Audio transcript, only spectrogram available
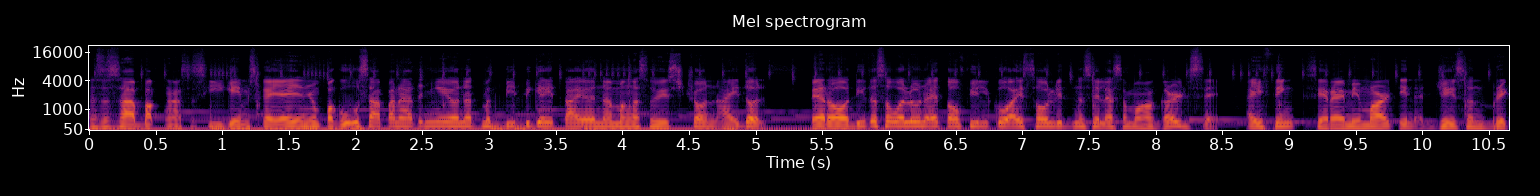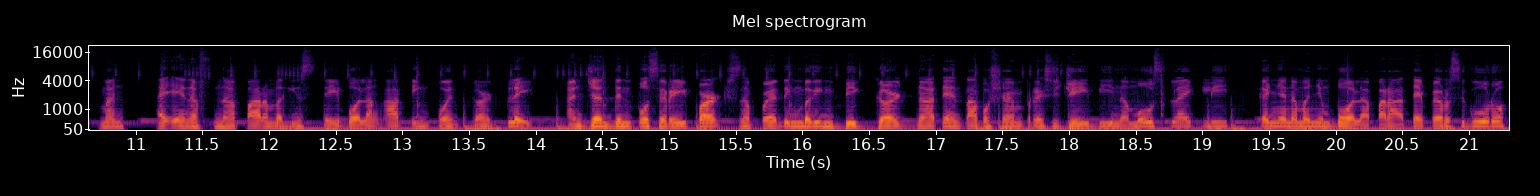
na sasabak nga sa SEA Games. Kaya yan yung pag-uusapan natin ngayon at magbibigay tayo ng mga suggestion, idol. Pero dito sa walo na ito, feel ko ay solid na sila sa mga guards eh. I think si Remy Martin at Jason Brickman ay enough na para maging stable ang ating point guard play. Andyan din po si Ray Parks na pwedeng maging big guard natin. Tapos syempre si JB na most likely kanya naman yung bola parate. Pero siguro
